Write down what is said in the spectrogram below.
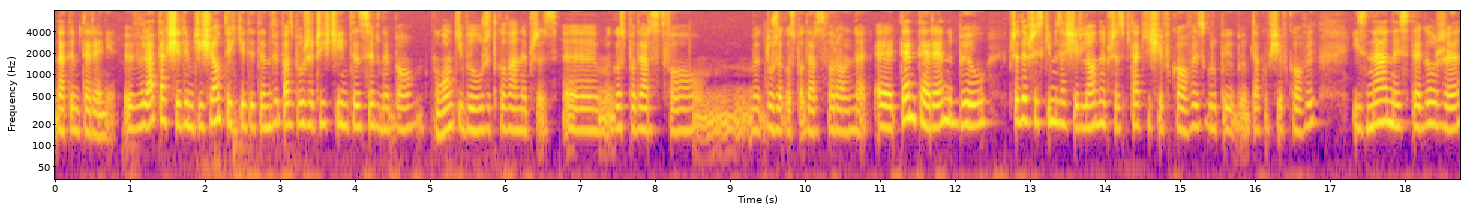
na tym terenie. W latach 70., kiedy ten wypas był rzeczywiście intensywny, bo łąki były użytkowane przez gospodarstwo, duże gospodarstwo rolne, e, ten teren był przede wszystkim zasiedlone przez ptaki siewkowe z grupy ptaków siewkowych i znany z tego, że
